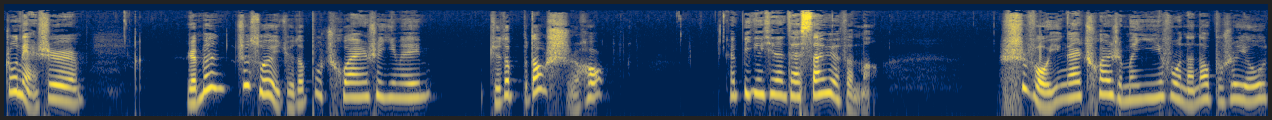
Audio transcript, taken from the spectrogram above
重点是，人们之所以觉得不穿，是因为觉得不到时候。那毕竟现在在三月份嘛，是否应该穿什么衣服，难道不是由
